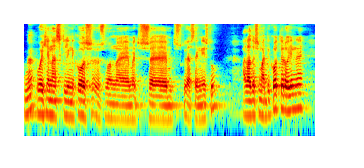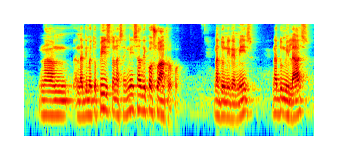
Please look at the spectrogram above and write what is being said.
ναι. που έχει ένας κλινικός ε, με τους ε, τους ασθενείς του. Αλλά το σημαντικότερο είναι να, να αντιμετωπίζεις τον ασθενή σαν δικό σου άνθρωπο. Να τον ηρεμείς, να του μιλάς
